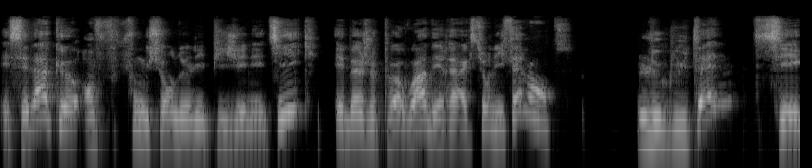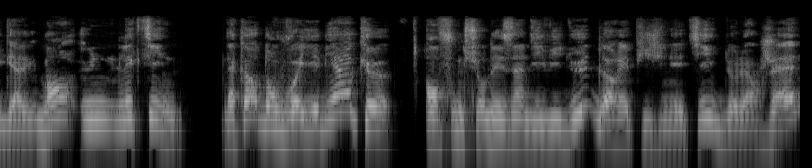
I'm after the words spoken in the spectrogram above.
Et c'est là que, en fonction de l'épigénétique, eh ben, je peux avoir des réactions différentes. Le gluten, c'est également une lectine. D'accord? Donc, vous voyez bien que, en fonction des individus, de leur épigénétique, de leur gène,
